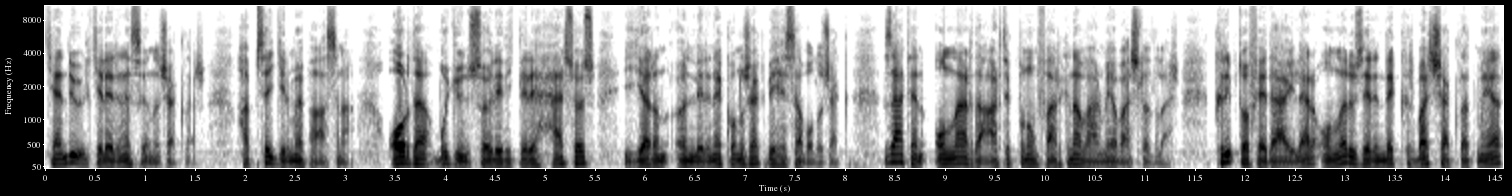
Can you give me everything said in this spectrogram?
kendi ülkelerine sığınacaklar. Hapse girme pahasına. Orada bugün söyledikleri her söz yarın önlerine konacak bir hesap olacak. Zaten onlar da artık bunun farkına varmaya başladılar. Kripto fedailer onlar üzerinde kırbaç şaklatmaya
